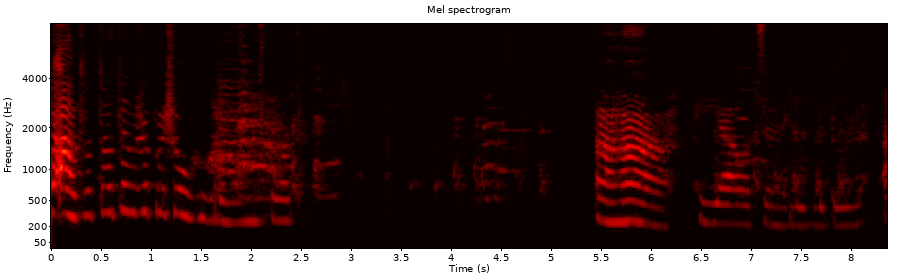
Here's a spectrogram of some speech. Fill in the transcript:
А, то, то ти вже прийшов в гру, можна сказати. Ага, я оце не люблю дуже. А,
